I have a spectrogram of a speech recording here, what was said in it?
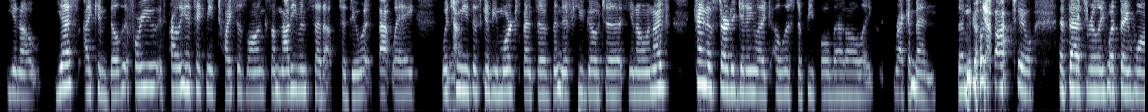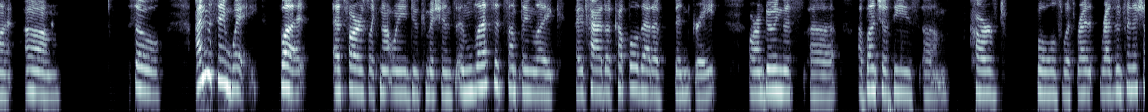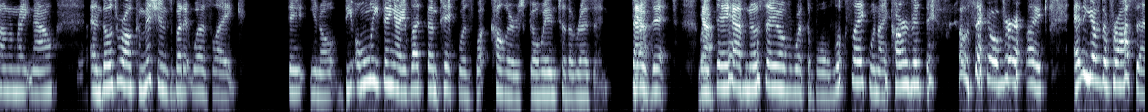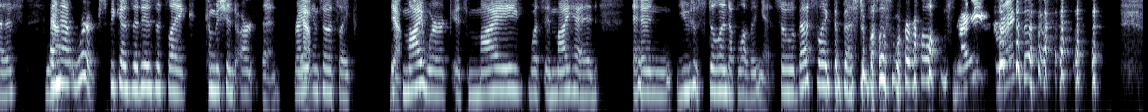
you know, yes, I can build it for you. It's probably going to take me twice as long because I'm not even set up to do it that way, which Yeah. means it's going to be more expensive than if you go to, you know, and I've kind of started getting like a list of people that I'll like recommend them go Yeah. talk to if that's really what they want. Um, so I'm the same way, but as far as like not wanting to do commissions, unless it's something like I've had a couple that have been great, or I'm doing this uh, a bunch of these um, carved bowls with re- resin finish on them right now, and those were all commissions, but it was like they, you know, the only thing I let them pick was what colors go into the resin. That Yeah. was it. Yeah. Like they have no say over what the bowl looks like when I carve it. They have no say over like any of the process Yeah. and that works because it is it's like commissioned art then right Yeah. and so it's like it's my work it's my what's in my head and you still end up loving it so that's like the best of both worlds Right. Right.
